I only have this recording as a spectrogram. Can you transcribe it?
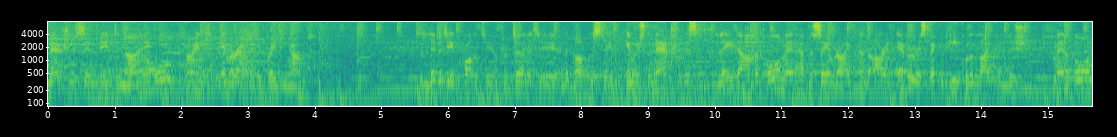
natural sin being denied, all kinds of immorality breaking out the liberty, equality, and fraternity and the godless state, in which the naturalists lay down that all men have the same right and are in every respect of equal and like condition. Men are born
